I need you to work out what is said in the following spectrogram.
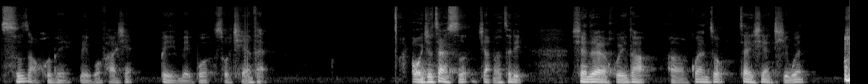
迟早会被美国发现。被美国所遣返，我就暂时讲到这里。现在回答啊，观众在线提问。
